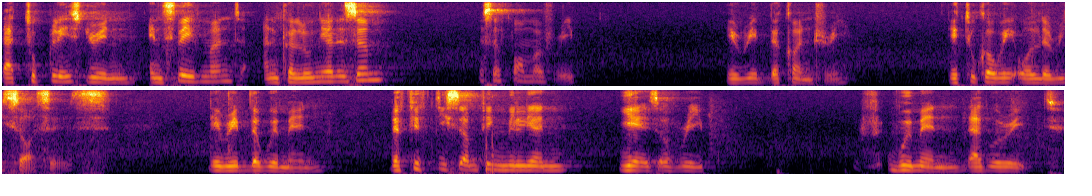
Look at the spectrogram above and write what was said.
that took place during enslavement and colonialism is a form of rape. They raped the country. They took away all the resources. They raped the women. The 50 something million years of rape, women that were raped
